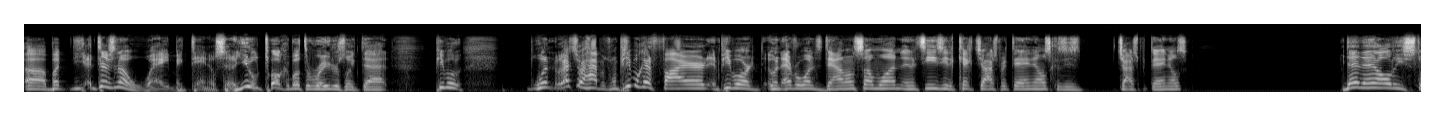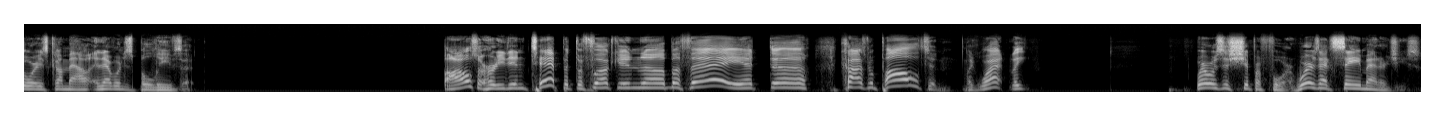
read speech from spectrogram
Uh, but there's no way McDaniel said, you don't talk about the Raiders like that. People, when that's what happens when people get fired and people are when everyone's down on someone and it's easy to kick Josh McDaniels because he's Josh McDaniels. Then, then all these stories come out and everyone just believes it. I also heard he didn't tip at the fucking uh, buffet at uh, Cosmopolitan. Like what? Like where was this shit before? Where's that same energies?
